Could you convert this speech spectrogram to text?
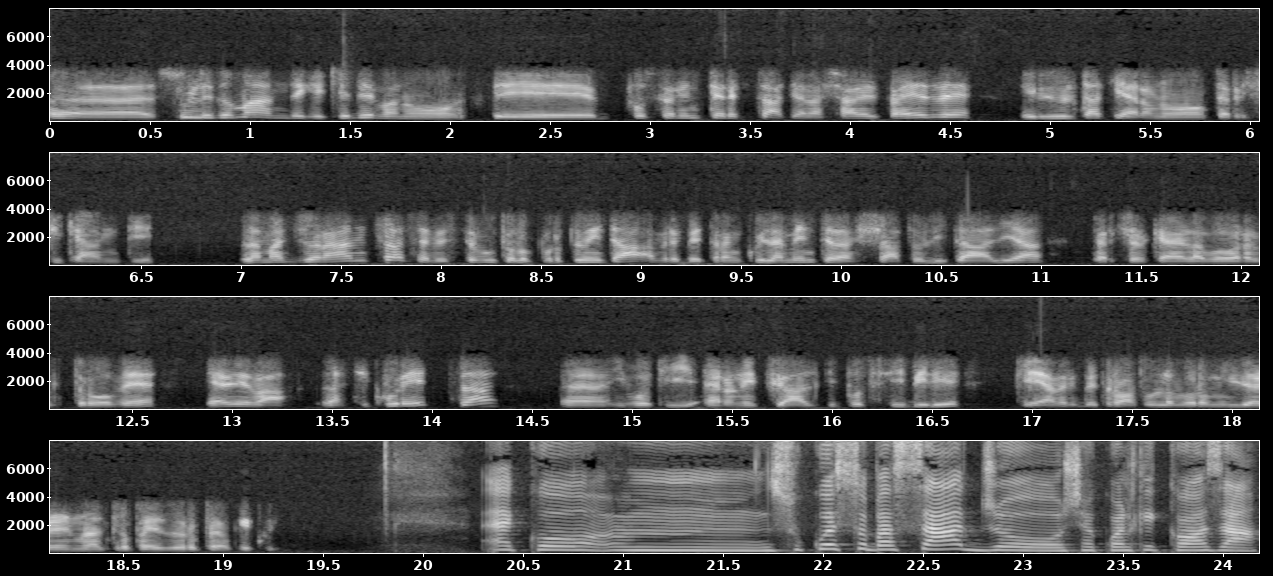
Eh, sulle domande che chiedevano se fossero interessati a lasciare il paese, i risultati erano terrificanti. La maggioranza, se avesse avuto l'opportunità, avrebbe tranquillamente lasciato l'Italia per cercare lavoro altrove e aveva la sicurezza, eh, i voti erano i più alti possibili, che avrebbe trovato un lavoro migliore in un altro paese europeo che qui. Ecco, um, su questo passaggio c'è qualche cosa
